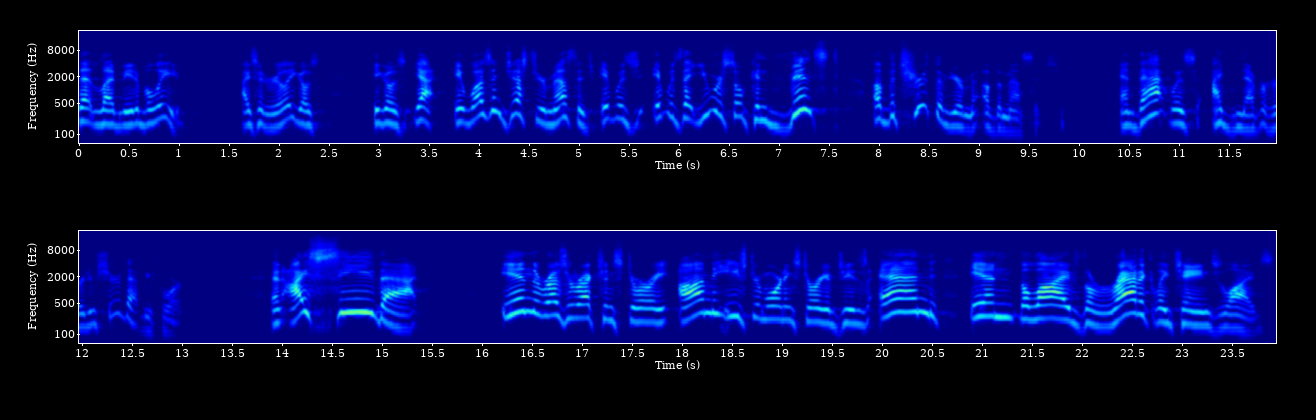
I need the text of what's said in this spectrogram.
that led me to believe. I said, Really? He goes, he goes, Yeah, it wasn't just your message. It was, it was that you were so convinced of the truth of, your, of the message. And that was, I'd never heard him share that before. And I see that in the resurrection story, on the Easter morning story of Jesus, and in the lives, the radically changed lives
